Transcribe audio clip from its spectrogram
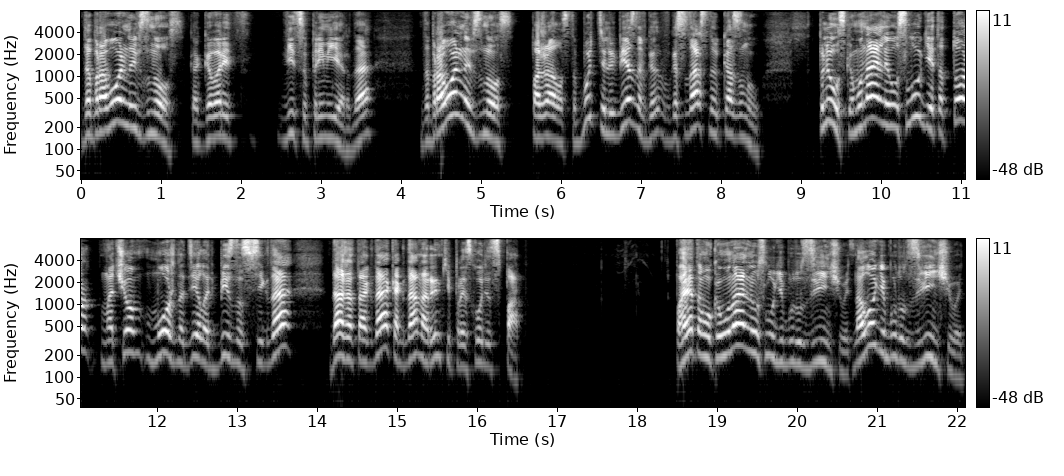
добровольный взнос, как говорит вице-премьер, да. Добровольный взнос, пожалуйста, будьте любезны в государственную казну. Плюс коммунальные услуги это то, на чем можно делать бизнес всегда, даже тогда, когда на рынке происходит спад. Поэтому коммунальные услуги будут взвинчивать, налоги будут взвинчивать.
